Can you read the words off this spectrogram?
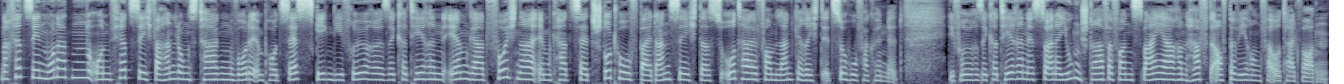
Nach 14 Monaten und 40 Verhandlungstagen wurde im Prozess gegen die frühere Sekretärin Irmgard Furchner im KZ Stutthof bei Danzig das Urteil vom Landgericht Itzehoe verkündet. Die frühere Sekretärin ist zu einer Jugendstrafe von zwei Jahren Haft auf Bewährung verurteilt worden.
